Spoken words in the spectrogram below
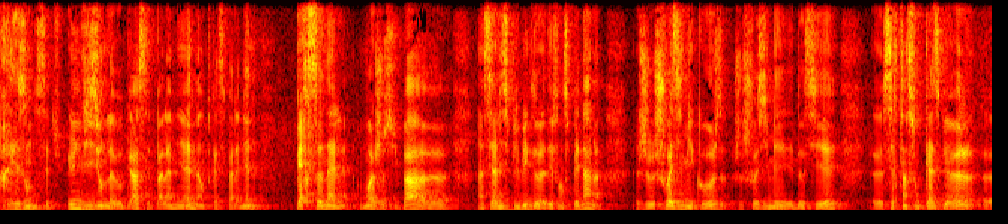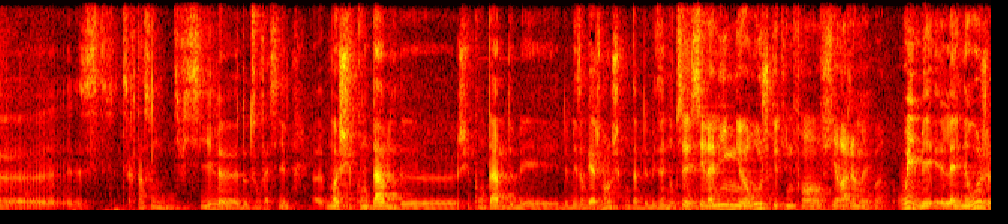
raison, c'est une vision de l'avocat, c'est pas la mienne, en tout cas, c'est pas la mienne personnelle. Moi, je suis pas un service public de la défense pénale. Je choisis mes causes, je choisis mes dossiers. certains sont casse-gueule, certains sont difficiles, euh, d'autres sont faciles. Euh, moi, je suis comptable de, je suis comptable de mes, de mes engagements, je suis comptable de mes amitiés. Donc c'est la ligne rouge que tu ne franchiras jamais, quoi. Oui, mais la ligne rouge,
